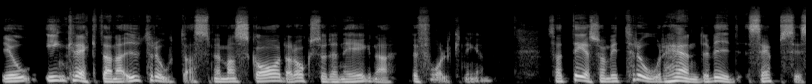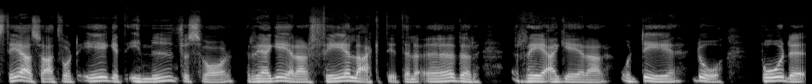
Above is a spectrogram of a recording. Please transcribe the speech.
Jo, inkräktarna utrotas, men man skadar också den egna befolkningen. Så att det som vi tror händer vid sepsis, det är alltså att vårt eget immunförsvar reagerar felaktigt eller överreagerar och det då både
